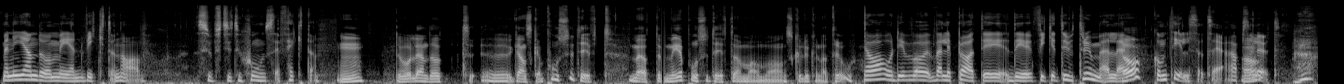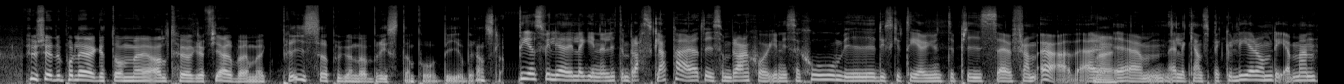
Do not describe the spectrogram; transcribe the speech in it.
Men igen då med vikten av substitutionseffekten. Mm. Det var väl ändå ett eh, ganska positivt möte, mer positivt än vad man skulle kunna tro. Ja, och det var väldigt bra att det, det fick ett utrymme eller ja. kom till så att säga, absolut. Ja. Hur ser du på läget med allt högre fjärrvärmepriser på grund av bristen på biobränslen? Dels vill jag lägga in en liten brasklapp här att vi som branschorganisation vi diskuterar ju inte priser framöver eh, eller kan spekulera om det. Men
